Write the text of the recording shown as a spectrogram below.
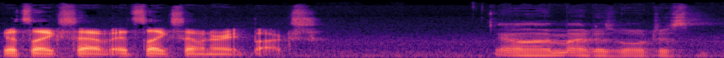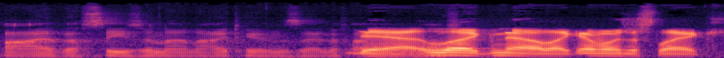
It's like seven. It's like seven or eight bucks. Oh, I might as well just buy the season on iTunes then. If Yeah, like no, like everyone's just like,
